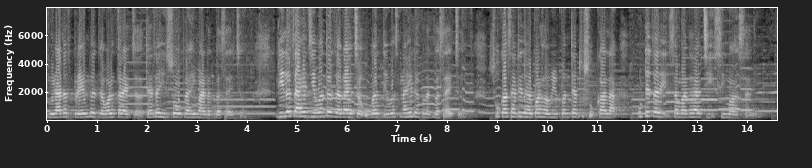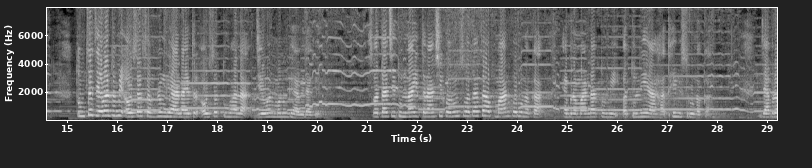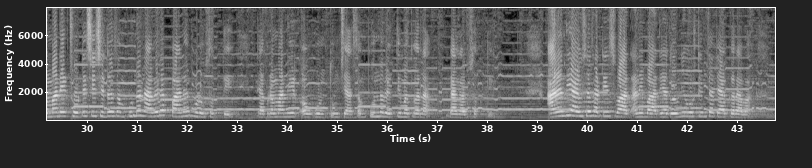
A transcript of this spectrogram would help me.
मिळालंच प्रेम तर जवळ करायचं त्याचा हिशोब नाही मांडत बसायचं. दिलंच आहे जीवन तर जगायचं. उगाच दिवस नाही ढकलत बसायचं. सुखासाठी धडपड हवी पण त्या सुखाला कुठेतरी समाधानाची सीमा असावी. तुमचं जेवण तुम्ही औषध समजून घ्या नाही तर औषध तुम्हाला जेवण म्हणून घ्यावे लागेल. स्वतःची तुलना इतरांशी करून स्वतःचा अपमान करू नका. या ब्रह्मांडात तुम्ही अतुलनीय आहात हे विसरू नका. ज्याप्रमाणे एक छोटेसे छिद्र संपूर्ण नावेला पाण्यात बुडवू शकते त्याप्रमाणे एक अवगुण तुमच्या संपूर्ण व्यक्तिमत्वाला डागाळू शकते. आनंदी आयुष्यासाठी स्वाद आणि वाद या दोन्ही गोष्टींचा त्याग करावा.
